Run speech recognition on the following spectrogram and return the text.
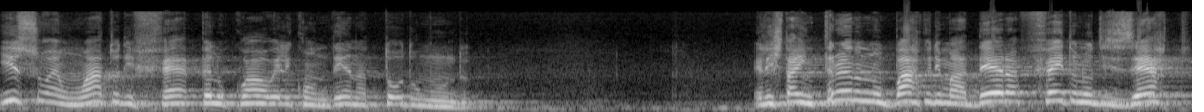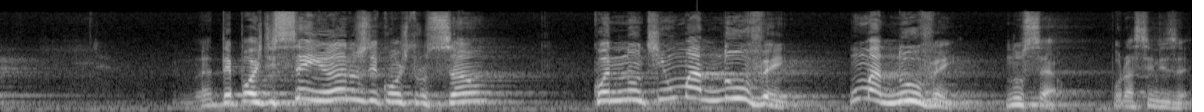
isso é um ato de fé pelo qual ele condena todo mundo. Ele está entrando num barco de madeira feito no deserto, depois de 100 anos de construção, quando não tinha uma nuvem, uma nuvem no céu, por assim dizer.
